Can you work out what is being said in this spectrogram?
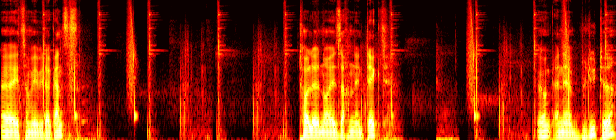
Äh, jetzt haben wir wieder ganz tolle neue Sachen entdeckt. Irgendeine Blüte.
